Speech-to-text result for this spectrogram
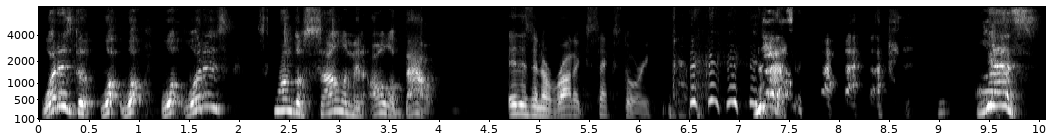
what is the what what what what is Song of Solomon all about? It is an erotic sex story. yes. yes.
